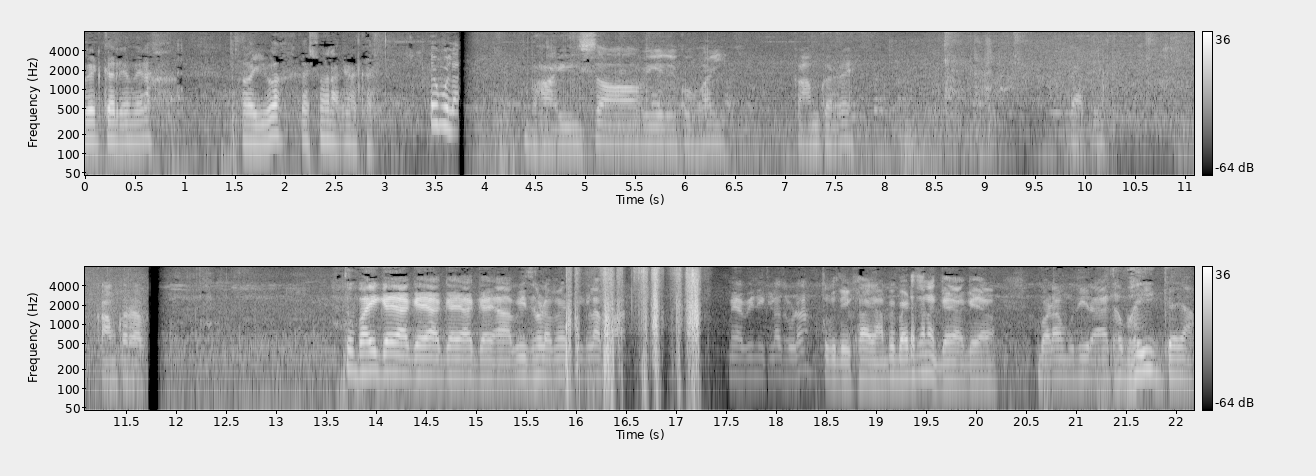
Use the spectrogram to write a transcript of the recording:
वेट कर रहे हैं मेरा। युवा कस्टमर आके रखा है तो बोला। भाई साहब, ये देखो भाई, काम कर रहे काम कर रहा तो भाई गया गया गया गया। अभी थोड़ा मैं निकला बाहर। मैं अभी निकला थोड़ा। तो देखा, यहाँ पे बैठा था ना, गया गया। बड़ा मुदीर आया था, भाई गया।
